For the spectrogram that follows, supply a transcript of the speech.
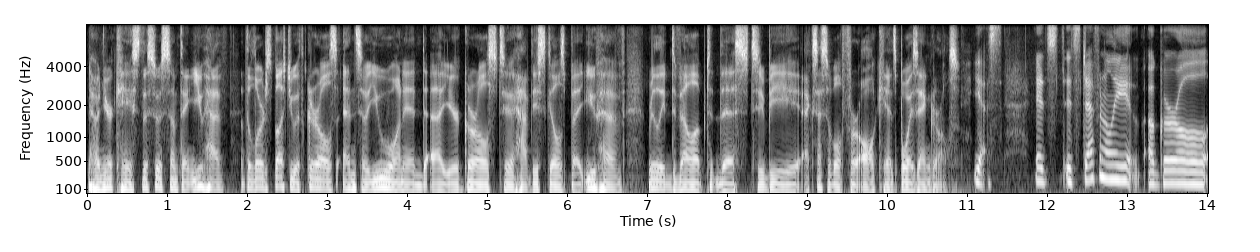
Now, in your case, this was something you have, the Lord has blessed you with girls, and so you wanted uh, your girls to have these skills, but you have really developed this to be accessible for all kids, boys and girls. Yes. It's it's definitely a girl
